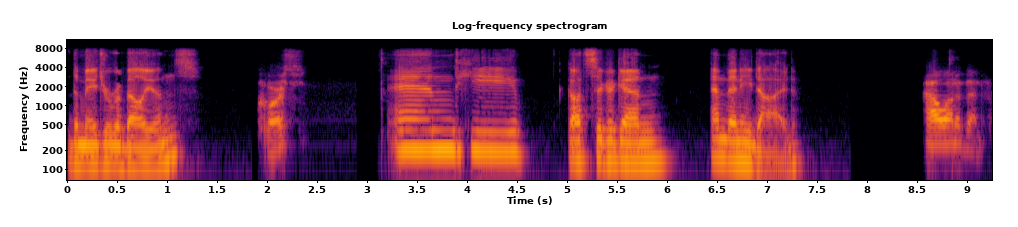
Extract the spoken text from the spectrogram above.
the major rebellions, Of course. and he got sick again, and then he died. How uneventful.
